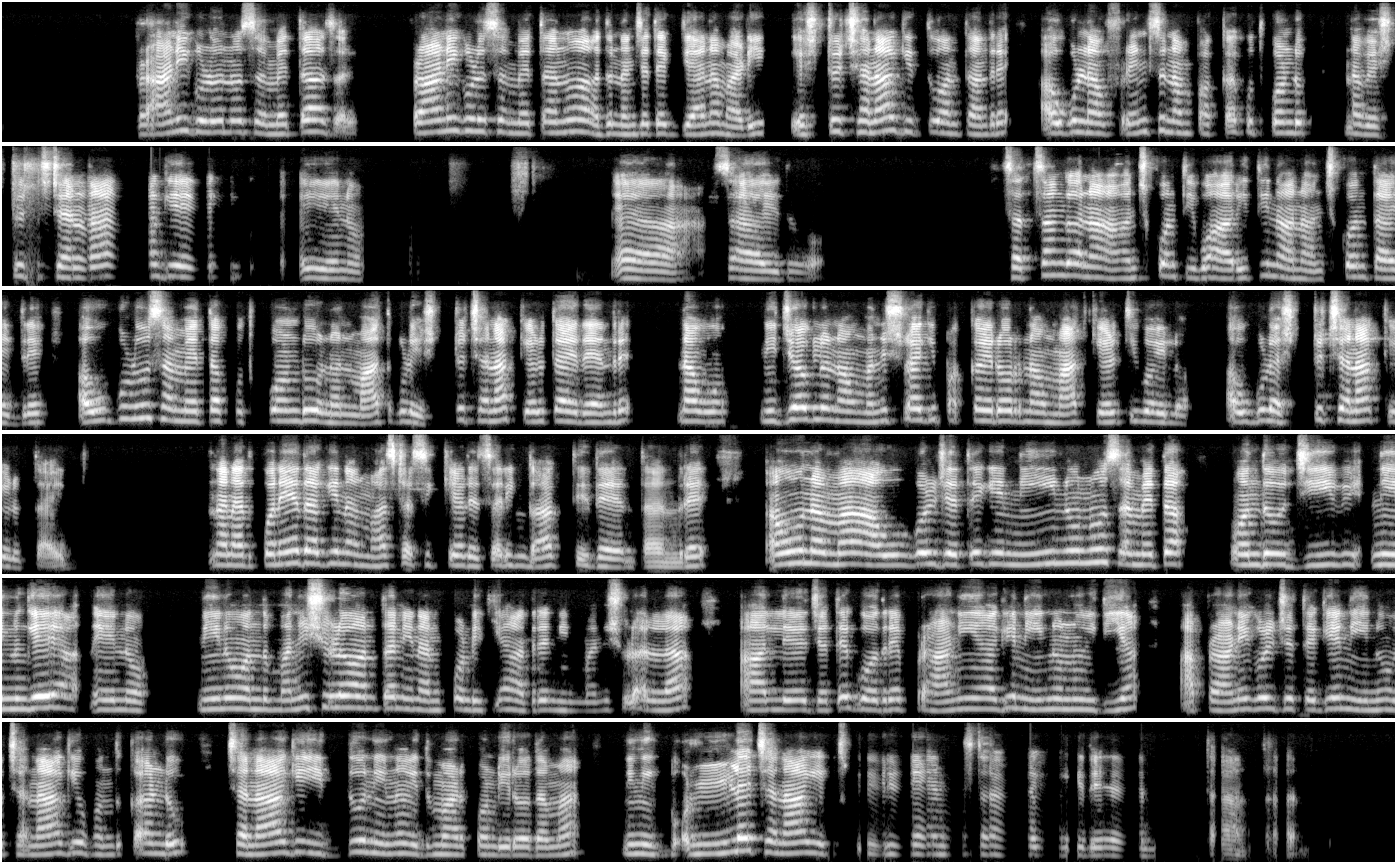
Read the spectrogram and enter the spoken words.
ಪ್ರಾಣಿಗಳುನು ಸಮೇತ ಸಾರಿ ಪ್ರಾಣಿಗಳು ಸಮೇತನು ಅದು ನನ್ ಜೊತೆಗ್ ಧ್ಯಾನ ಮಾಡಿ ಎಷ್ಟು ಚೆನ್ನಾಗಿತ್ತು ಅಂತ ಅಂದ್ರೆ ಅವುಗಳು ನಾವ್ ಫ್ರೆಂಡ್ಸ್ ನಮ್ ಪಕ್ಕ ಕುತ್ಕೊಂಡು ನಾವ್ ಎಷ್ಟು ಚೆನ್ನಾಗಿ ಏನು ಆ ಇದು ಸತ್ಸಂಗನ ಹಂಚ್ಕೊಂತೀವೋ ಆ ರೀತಿ ನಾನು ಹಂಚ್ಕೊಂತಾ ಇದ್ರೆ ಅವುಗಳು ಸಮೇತ ಕುತ್ಕೊಂಡು ನನ್ ಮಾತುಗಳು ಎಷ್ಟು ಚೆನ್ನಾಗ್ ಕೇಳ್ತಾ ಇದೆ ಅಂದ್ರೆ ನಾವು ನಿಜವಾಗ್ಲೂ ನಾವು ಮನುಷ್ಯರಾಗಿ ಪಕ್ಕ ಇರೋರು ನಾವ್ ಮಾತ್ ಕೇಳ್ತೀವೋ ಇಲ್ಲೋ, ಅವುಗಳು ಅಷ್ಟು ಚೆನ್ನಾಗ್ ಕೇಳ್ತಾ ಇದ್ವು ನಾನು ಅದ್ ಕೊನೆಯದಾಗಿ ನನ್ ಮಾಸ್ಟರ್ ಸಿಕ್ ಕೇಳಿದೆ, ಸರ್, ಹಿಂಗ್ ಆಗ್ತಿದೆ ಅಂತ ಅಂದ್ರೆ ಅವನಮ್ಮ ಅವುಗಳ ಜೊತೆಗೆ ನೀನು ಸಮೇತ ಒಂದು ಜೀವಿ, ನಿನ್ಗೆ ಏನು, ನೀನು ಒಂದು ಮನುಷ್ಯಳು ಅಂತ ನೀನ್ ಅನ್ಕೊಂಡಿದ್ಯಾ? ಆದ್ರೆ ನೀನ್ ಮನುಷ್ಯಳಲ್ಲ. ಅಲ್ಲಿ ಜೊತೆಗ್ ಹೋದ್ರೆ ಪ್ರಾಣಿಯಾಗಿ ನೀನು ಇದೀಯಾ? ಆ ಪ್ರಾಣಿಗಳ ಜೊತೆಗೆ ನೀನು ಚೆನ್ನಾಗಿ ಹೊಂದ್ಕೊಂಡು ಚೆನ್ನಾಗಿ ಇದ್ದು ನೀನು ಇದ್ ಮಾಡ್ಕೊಂಡಿರೋದಮ್ಮ. ನಿನಗ್ ಒಳ್ಳೆ ಚೆನ್ನಾಗಿ ಎಕ್ಸ್ಪೀರಿಯನ್ಸ್ ಆಗಿದೆ ಅಂತ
